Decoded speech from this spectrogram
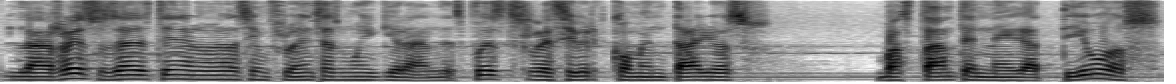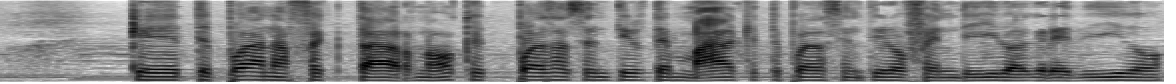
las redes sociales tienen unas influencias muy grandes. Puedes recibir comentarios bastante negativos que te puedan afectar, ¿no? Que puedas sentirte mal, que te puedas sentir ofendido, agredido.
